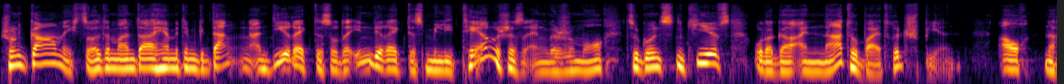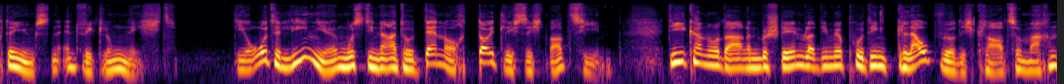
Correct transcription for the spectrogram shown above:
Schon gar nicht sollte man daher mit dem Gedanken an direktes oder indirektes militärisches Engagement zugunsten Kiews oder gar einen NATO-Beitritt spielen. Auch nach der jüngsten Entwicklung nicht. Die rote Linie muss die NATO dennoch deutlich sichtbar ziehen. Die kann nur darin bestehen, Wladimir Putin glaubwürdig klarzumachen,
